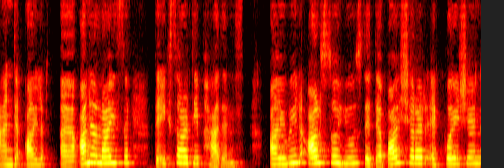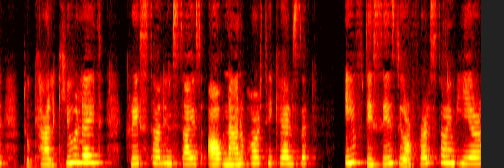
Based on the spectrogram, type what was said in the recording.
and I'll uh, analyze the XRD patterns. I will also use the Debye-Scherrer equation to calculate crystalline size of nanoparticles. If this is your first time here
